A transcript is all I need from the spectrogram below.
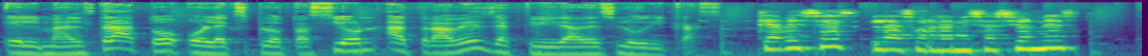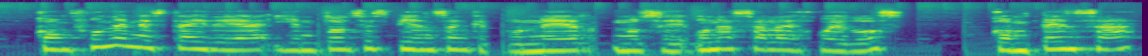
el maltrato o la explotación a través de actividades lúdicas. Que a veces las organizaciones confunden esta idea y entonces piensan que poner, no sé, una sala de juegos compensa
